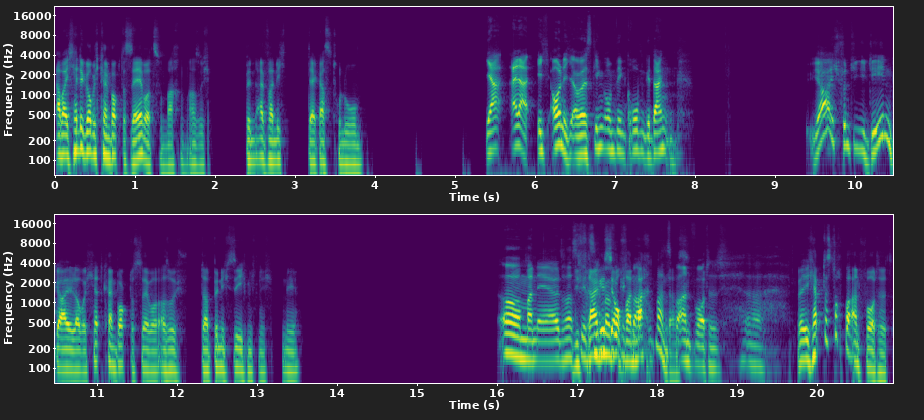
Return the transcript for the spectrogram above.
aber ich hätte, glaube ich, keinen Bock, das selber zu machen. Also, ich bin einfach nicht der Gastronom. Ja, Alter, ich auch nicht, aber es ging um den groben Gedanken. Ja, ich finde die Ideen geil, aber ich hätte keinen Bock, das selber. Also, ich, da bin ich, sehe ich mich nicht. Nee. Oh Mann, ey, also hast Die du jetzt Frage ist ja auch, wann macht man das? beantwortet. Ich habe das doch beantwortet.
